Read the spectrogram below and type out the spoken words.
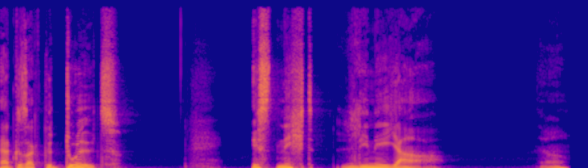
er hat gesagt, Geduld ist nicht linear. Ja?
